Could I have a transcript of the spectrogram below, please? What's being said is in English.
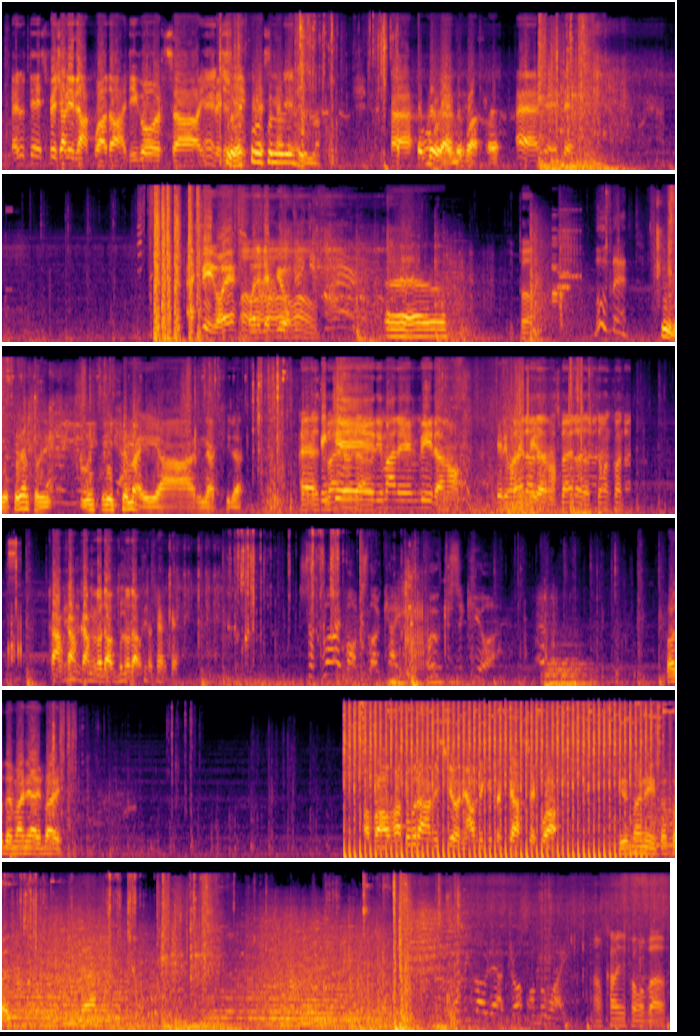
E tutte le specialità qua, dai, di corsa, eh, sì, è come quello di nulla. Eh, ora l'hanno eh. Eh, sì, sì. È figo, eh? Oh, Volete oh, più? Oh. Eh... Tipo... Sì, perché tanto non finisce mai a rinascere. Eh, eh finché rimane in vita, no? It's by loadout. Come on, come on. Come, come, come. Load out, load out. Okay, okay. Supply box located. Move to secure. Throw the money I buy. Ho fatto pure la missione, apri che per cazzo è qua. Give money, fa quello. Yeah. I'm coming from above.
